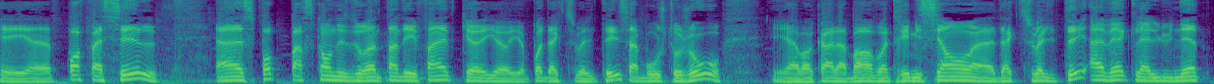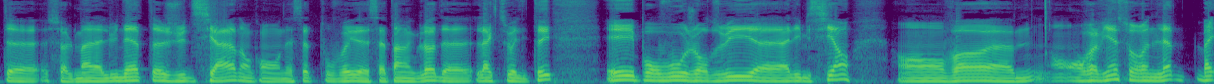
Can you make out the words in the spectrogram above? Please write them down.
et pas facile. C'est pas parce qu'on est durant le temps des fêtes qu'il y, a pas d'actualité. Ça bouge toujours et avocat à la barre, votre émission euh, d'actualité avec la lunette euh, seulement, la lunette judiciaire. Donc, on essaie de trouver euh, cet angle-là de l'actualité. Et pour vous aujourd'hui à l'émission, on va, on revient sur une lettre, ben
